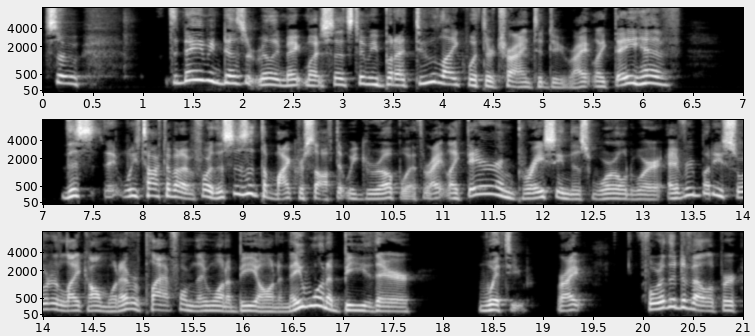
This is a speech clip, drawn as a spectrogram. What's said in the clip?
So the naming doesn't really make much sense to me, but I do like what they're trying to do, right? Like they have this, we've talked about it before. This isn't the Microsoft that we grew up with, right? Like they're embracing this world where everybody's sort of like on whatever platform they want to be on and they want to be there with you, right? for the developer.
